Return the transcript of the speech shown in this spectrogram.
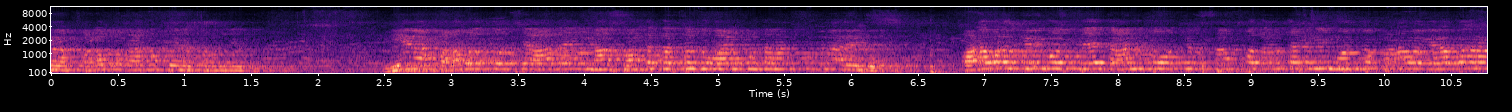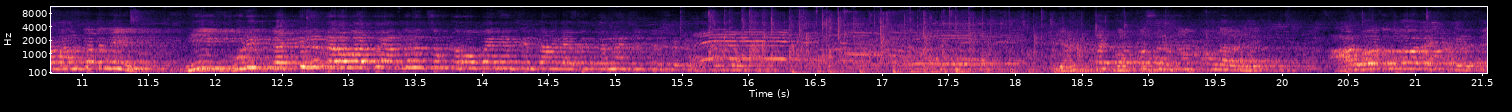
నా పడవలు రాకపోయినా పర్వాలేదు. నేను ఆ పడవలతో వచ్చే ఆదాయం నా సొంత ఖర్చులకు వాడుకుంటాను అనుకుంటున్నారేమో. పడవలు తిరిగి వస్తే దానితో వచ్చిన సంపద అంతటిని మొత్తం పడవ వ్యాపారం అంతటిని నీ గుడి కట్టిన తర్వాత అందులో ఒక్క రూపాయి నేను తింటాను లేకపోతే అని చెప్పేసి ఎంత గొప్ప సంకల్పం ఉండాలండి. ఆ రోజుల్లో లెక్క పెడితే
